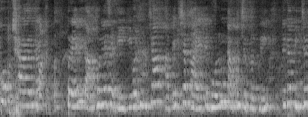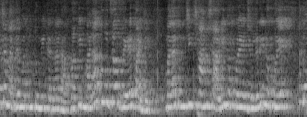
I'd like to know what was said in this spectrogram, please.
खूप छान प्रेम दाखवण्यासाठी किंवा तुमच्या अपेक्षा काय ते बोलून दाखवू शकत नाही ते त्या पिक्चरच्या माध्यमातून तुम्ही त्यांना दाखवा की मला तुमचा वेळ पाहिजे. मला तुमची छान साडी नको ज्वेलरी नकोय तो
